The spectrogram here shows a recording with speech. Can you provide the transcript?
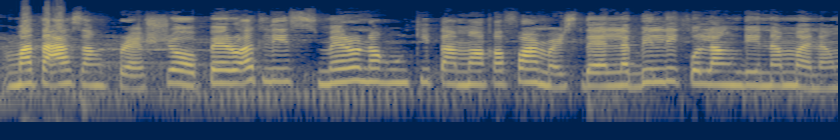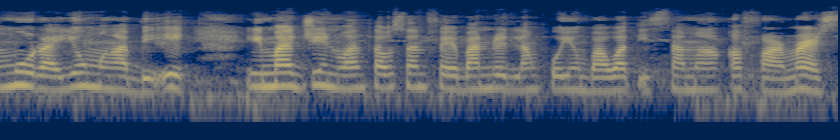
mataas ang presyo. Pero at least, meron akong kita mga ka-farmers dahil nabili ko lang din naman ang mura yung mga biik. Imagine, 1,500 lang po yung bawat isa mga ka-farmers.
